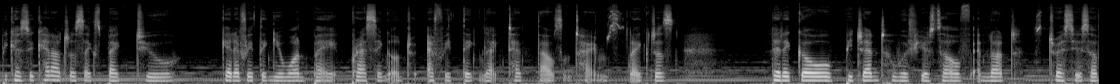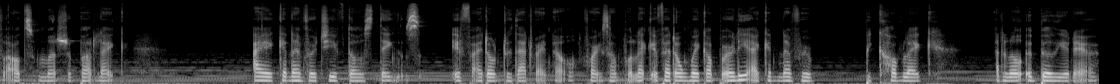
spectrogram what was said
because you cannot just expect to get everything you want by pressing onto everything like 10,000 times. Like, just let it go, be gentle with yourself, and not stress yourself out so much about, like, I can never achieve those things if I don't do that right now. For example, like if I don't wake up early, I can never become like I don't know, a billionaire.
